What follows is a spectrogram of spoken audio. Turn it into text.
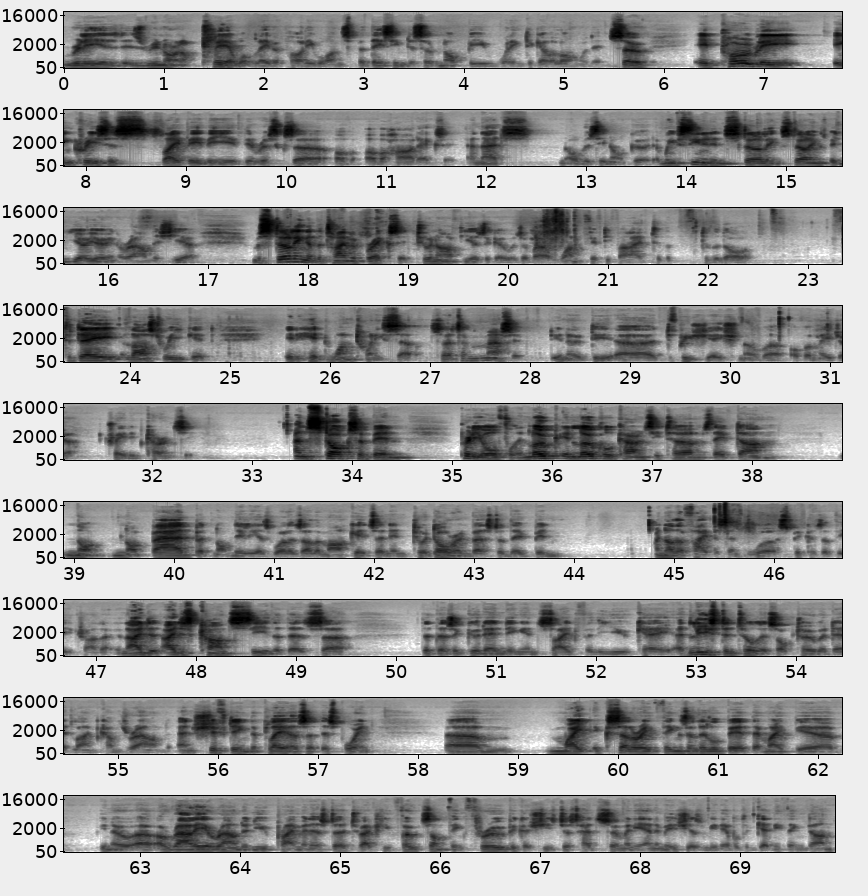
really is, is really not clear what the Labour Party wants, but they seem to sort of not be willing to go along with it. So it probably increases slightly the, the risks uh, of, of a hard exit, and that's obviously not good. And we've seen it in sterling. Sterling's been yo-yoing around this year. But sterling at the time of Brexit, two and a half years ago, was about 155 to the to the dollar. Today, last week, it it hit 127. So that's a massive you know de, uh, depreciation of a, of a major traded currency. And stocks have been pretty awful in, lo- in local currency terms. They've done not not bad, but not nearly as well as other markets. And into a dollar investor, they've been another five percent worse because of the transaction. And I, I just can't see that there's uh, that there's a good ending in sight for the UK, at least until this October deadline comes round. And shifting the players at this point um, might accelerate things a little bit. There might be a you know a, a, rally around a new prime minister to actually vote something through because she's just had so many enemies. She hasn't been able to get anything done.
